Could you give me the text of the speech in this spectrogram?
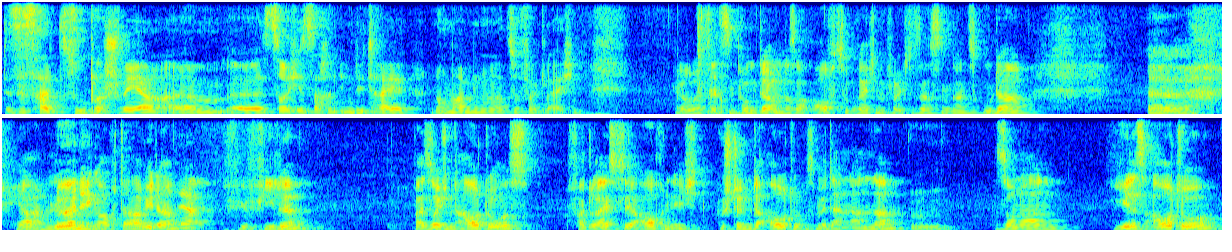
das ist halt super schwer, ähm, äh, solche Sachen im Detail nochmal miteinander zu vergleichen. Ich glaube, als letzten Punkt da, um das auch aufzubrechen, vielleicht ist das ein ganz guter äh, ja, Learning auch da wieder ja. für viele. Bei solchen Autos vergleichst du ja auch nicht bestimmte Autos miteinander, mhm. sondern jedes Auto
